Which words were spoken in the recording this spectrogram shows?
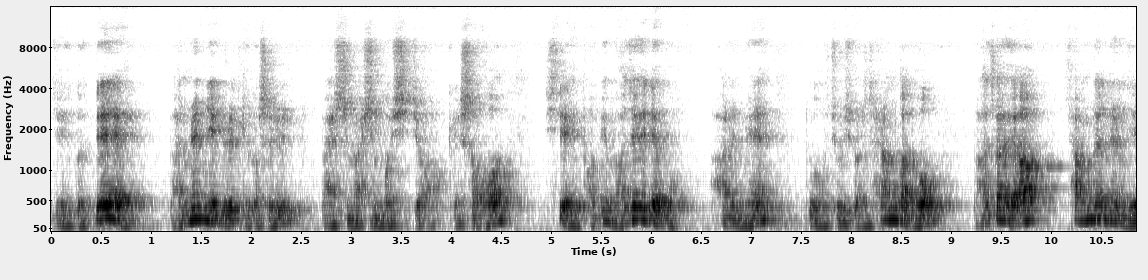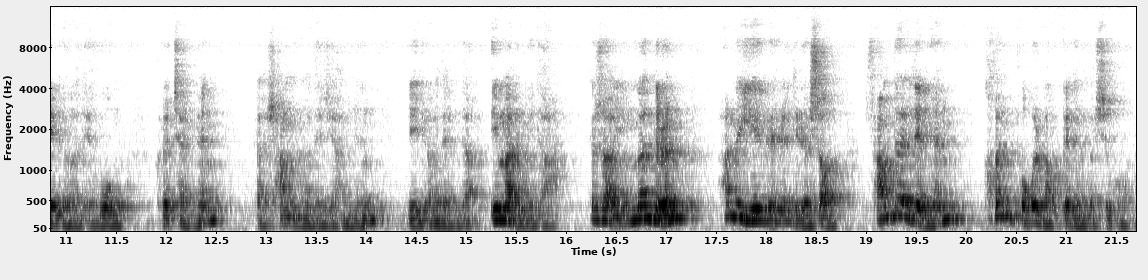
이제 그때 맞는 예배를 드릴 것을 말씀하신 것이죠. 그래서 시대의 법이 맞아야 되고 하나님의 또 주시는 사랑과도 맞아야 상달되는 예배가 되고 그렇지 않으면 상달되지 않는 예배가 된다 이 말입니다. 그래서 인간들은 하나님 예배를 드려서 상달되면 큰 복을 받게 되는 것이고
